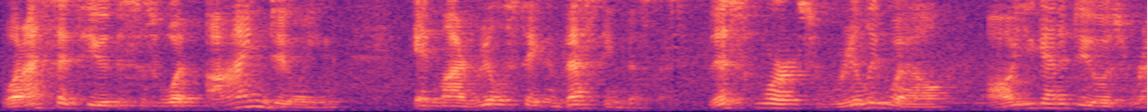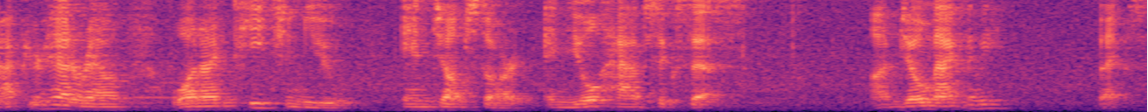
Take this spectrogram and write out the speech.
What I said to you, this is what I'm doing in my real estate investing business. This works really well. All you got to do is wrap your head around what I'm teaching you in Jumpstart, and you'll have success. I'm Joe McNamee. Thanks.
